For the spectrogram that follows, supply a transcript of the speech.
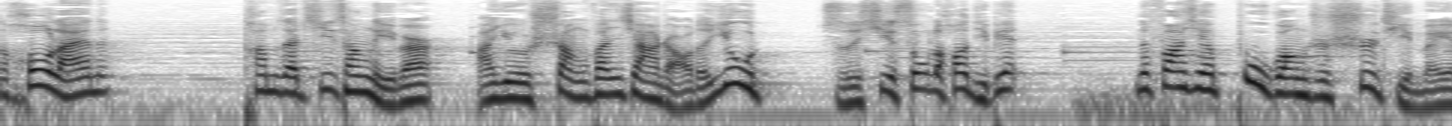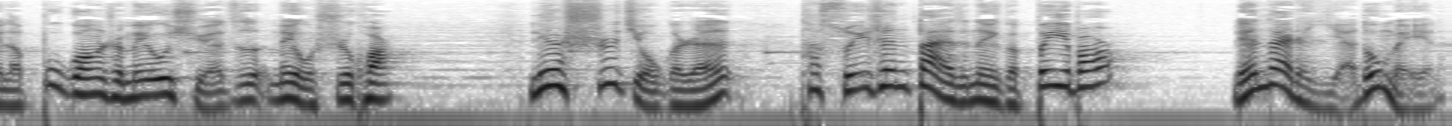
那后来呢？他们在机舱里边啊，又上翻下找的，又仔细搜了好几遍，那发现不光是尸体没了，不光是没有血渍、没有尸块，连十九个人他随身带的那个背包，连带着也都没了。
